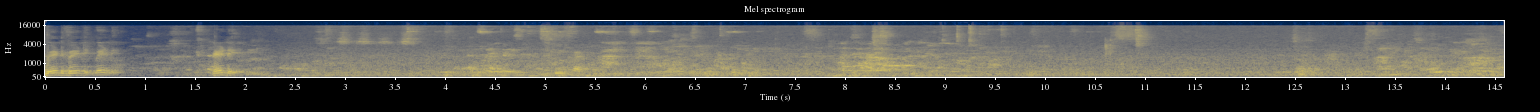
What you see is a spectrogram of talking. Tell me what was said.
వేడి వేడి వేడి వేడి. Thank you.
